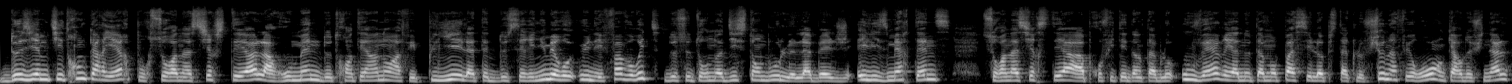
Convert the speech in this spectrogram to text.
Deuxième titre en carrière pour Sorana Cirstea, la roumaine de 31 ans a fait plier la tête de série numéro 1 et favorite de ce tournoi d'Istanbul, la belge Elise Mertens. Sorana Cirstea a profité d'un tableau ouvert et a notamment passé l'obstacle Fiona Ferro en quart de finale.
